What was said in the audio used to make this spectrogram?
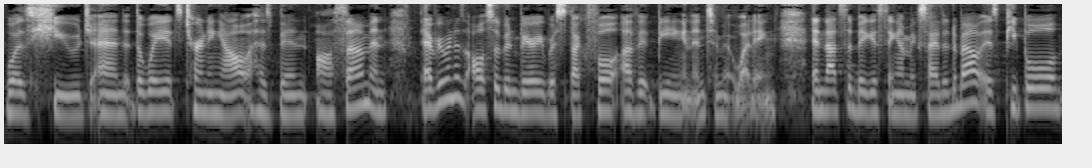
was huge. And the way it's turning out has been awesome. And everyone has also been very respectful of it being an intimate wedding. And that's the biggest thing I'm excited about is people,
